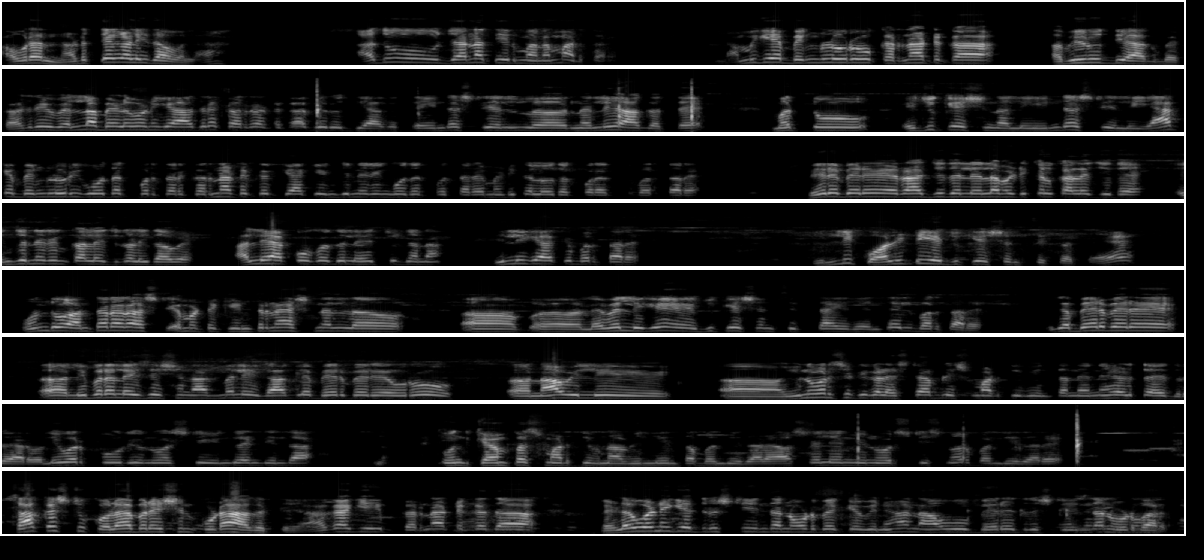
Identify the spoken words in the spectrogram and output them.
ಅವರ ನಡತೆಗಳಿದಾವಲ್ಲ, ಅದು ಜನ ತೀರ್ಮಾನ ಮಾಡ್ತಾರೆ. ನಮಗೆ ಬೆಂಗಳೂರು, ಕರ್ನಾಟಕ ಅಭಿವೃದ್ಧಿ ಆಗ್ಬೇಕಾದ್ರೆ ಇವೆಲ್ಲ ಬೆಳವಣಿಗೆ ಆದ್ರೆ ಕರ್ನಾಟಕ ಅಭಿವೃದ್ಧಿ ಆಗುತ್ತೆ. ಇಂಡಸ್ಟ್ರಿಯಲ್ನಲ್ಲಿ ಆಗುತ್ತೆ ಮತ್ತು ಎಜುಕೇಷನಲ್ಲಿ ಇಂಡಸ್ಟ್ರಿಯಲ್ಲಿ ಯಾಕೆ ಬೆಂಗಳೂರಿಗೆ ಓದಕ್ಕೆ ಬರ್ತಾರೆ, ಕರ್ನಾಟಕಕ್ಕೆ ಯಾಕೆ ಇಂಜಿನಿಯರಿಂಗ್ ಓದಕ್ಕೆ ಬರ್ತಾರೆ ಮೆಡಿಕಲ್ ಓದಕ್ಕೆ ಬರ, ಬರ್ತಾರೆ? ಬೇರೆ ಬೇರೆ ರಾಜ್ಯದಲ್ಲೆಲ್ಲ ಮೆಡಿಕಲ್ ಕಾಲೇಜ್ ಇದೆ ಇಂಜಿನಿಯರಿಂಗ್ ಕಾಲೇಜ್ಗಳಿದಾವೆ ಅಲ್ಲಿ ಯಾಕೆ ಹೋಗೋದಿಲ್ಲ ಹೆಚ್ಚು ಜನ? ಇಲ್ಲಿಗೆ ಯಾಕೆ ಬರ್ತಾರೆ? ಇಲ್ಲಿ ಕ್ವಾಲಿಟಿ ಎಜುಕೇಶನ್ ಸಿಕ್ಕತ್ತೆ. ಒಂದು ಅಂತಾರಾಷ್ಟ್ರೀಯ ಮಟ್ಟಕ್ಕೆ ಇಂಟರ್ನ್ಯಾಷನಲ್ ಲೆವೆಲ್ಲಿಗೆ ಎಜುಕೇಶನ್ ಸಿಗ್ತಾ ಇದೆ ಅಂತ ಇಲ್ಲಿ ಬರ್ತಾರೆ. ಈಗ ಬೇರೆ ಬೇರೆ ಲಿಬರಲೈಸೇಷನ್ ಆದಮೇಲೆ ಈಗಾಗಲೇ ಬೇರೆ ಬೇರೆಯವರು ನಾವಿಲ್ಲಿ ಯೂನಿವರ್ಸಿಟಿಗಳು ಎಸ್ಟಾಬ್ಲಿಷ್ ಮಾಡ್ತೀವಿ ಅಂತ ನೆನ್ನೆ ಹೇಳ್ತಾ ಇದ್ರು ಯಾರು. ಲಿವರ್ಪೂಲ್ ಯೂನಿವರ್ಸಿಟಿ ಇಂಗ್ಲೆಂಡಿಂದ ಒಂದು ಕ್ಯಾಂಪಸ್ ಮಾಡ್ತೀವಿ ನಾವು ಇಲ್ಲಿ ಅಂತ ಬಂದಿದ್ದಾರೆ. ಆಸ್ಟ್ರೇಲಿಯನ್ ಯೂನಿವರ್ಸಿಟೀಸ್ನವ್ರು ಬಂದಿದ್ದಾರೆ. ಸಾಕಷ್ಟು ಕೊಲಾಬರೇಷನ್ ಕೂಡ ಆಗುತ್ತೆ. ಹಾಗಾಗಿ ಕರ್ನಾಟಕದ ಬೆಳವಣಿಗೆ ದೃಷ್ಟಿಯಿಂದ ನೋಡ್ಬೇಕೆ ವಿನಃ ನಾವು ಬೇರೆ ದೃಷ್ಟಿಯಿಂದ ನೋಡಬಾರ್ದು.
